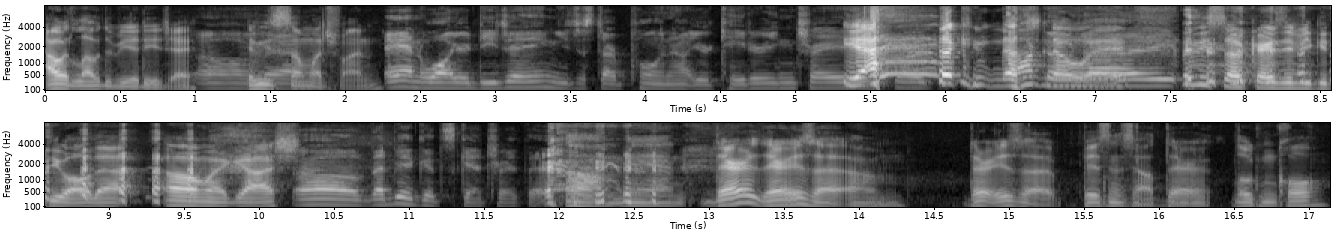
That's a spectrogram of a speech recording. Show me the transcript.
I would love to be a DJ. Oh, It'd be man. so much fun. And while you're DJing, you just start pulling out your catering trays. Yeah, like, there's no way. It'd be so crazy if you could do all that. Oh my gosh. Oh, that'd be a good sketch right there. Oh man, there there is a um there is a business out there, Logan Cole,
